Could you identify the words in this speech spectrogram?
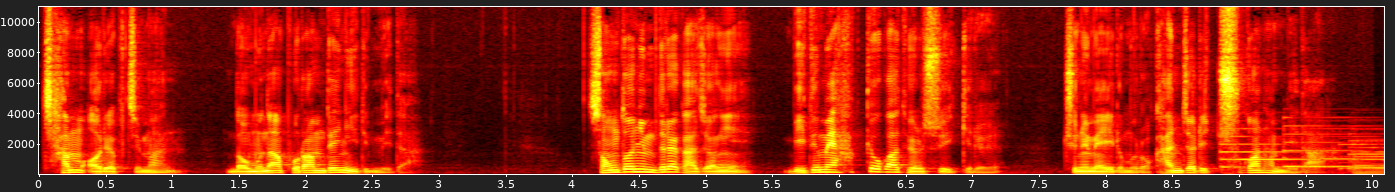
참 어렵지만 너무나 보람된 일입니다. 성도님들의 가정이 믿음의 학교가 될 수 있기를 주님의 이름으로 간절히 축원합니다.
